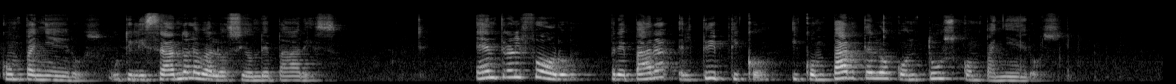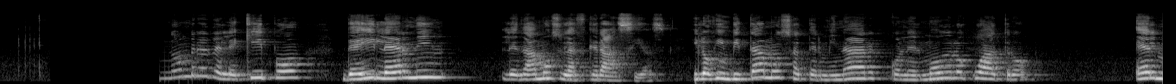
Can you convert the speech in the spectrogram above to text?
compañeros utilizando la evaluación de pares. Entra al foro, prepara el tríptico y compártelo con tus compañeros. En nombre del equipo de e-learning le damos las gracias y los invitamos a terminar con el módulo 4 el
